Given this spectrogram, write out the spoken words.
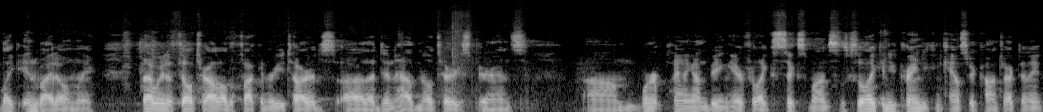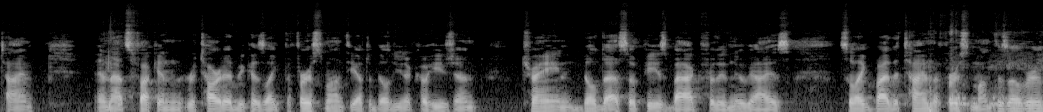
like invite only. That way to filter out all the fucking retards uh, that didn't have military experience, um, weren't planning on being here for like six months. So like in Ukraine, you can cancel your contract at any time, and that's fucking retarded because like the first month you have to build unit cohesion train, build the SOPs back for the new guys. So like by the time the first month is over,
